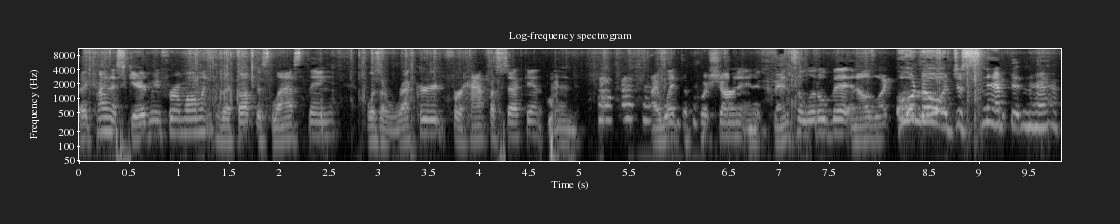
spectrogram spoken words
That kind of scared me for a moment because I thought this last thing was a record for half a second, and I went to push on it and it bent a little bit, and I was like, "Oh no! I just snapped it in half."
